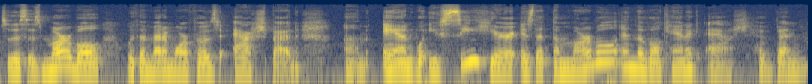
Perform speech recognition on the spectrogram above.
So this is marble with a metamorphosed ash bed. Um, and what you see here is that the marble and the volcanic ash have been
